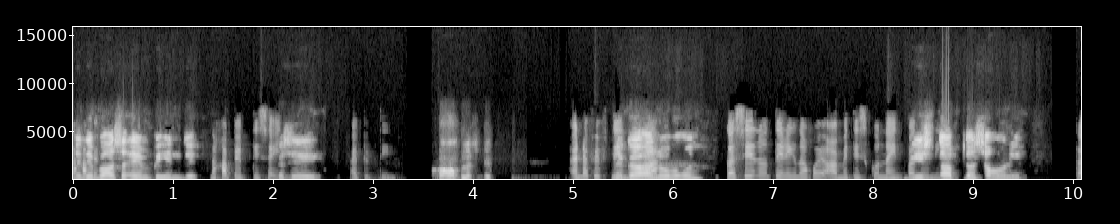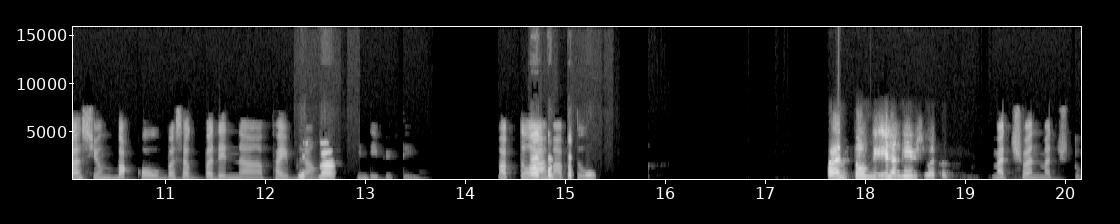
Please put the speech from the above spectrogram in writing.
Hindi Naka, ba sa MP hindi? naka 50 sa inyo. Kasi Ay, 15. Oo, plus 50. Ano, 15 ba? nag-ano ako. Kasi nung tinignan ko yung amethyst ko, 9 pa din eh. G-stop dance ako ulit. Tapos yung back ko, basag pa din na 5 Yes lang. na. Hindi 15. Map 2 ah, map 2. Mapagtapos. Ah, two, ilang games ba to? Match 1, match 2.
